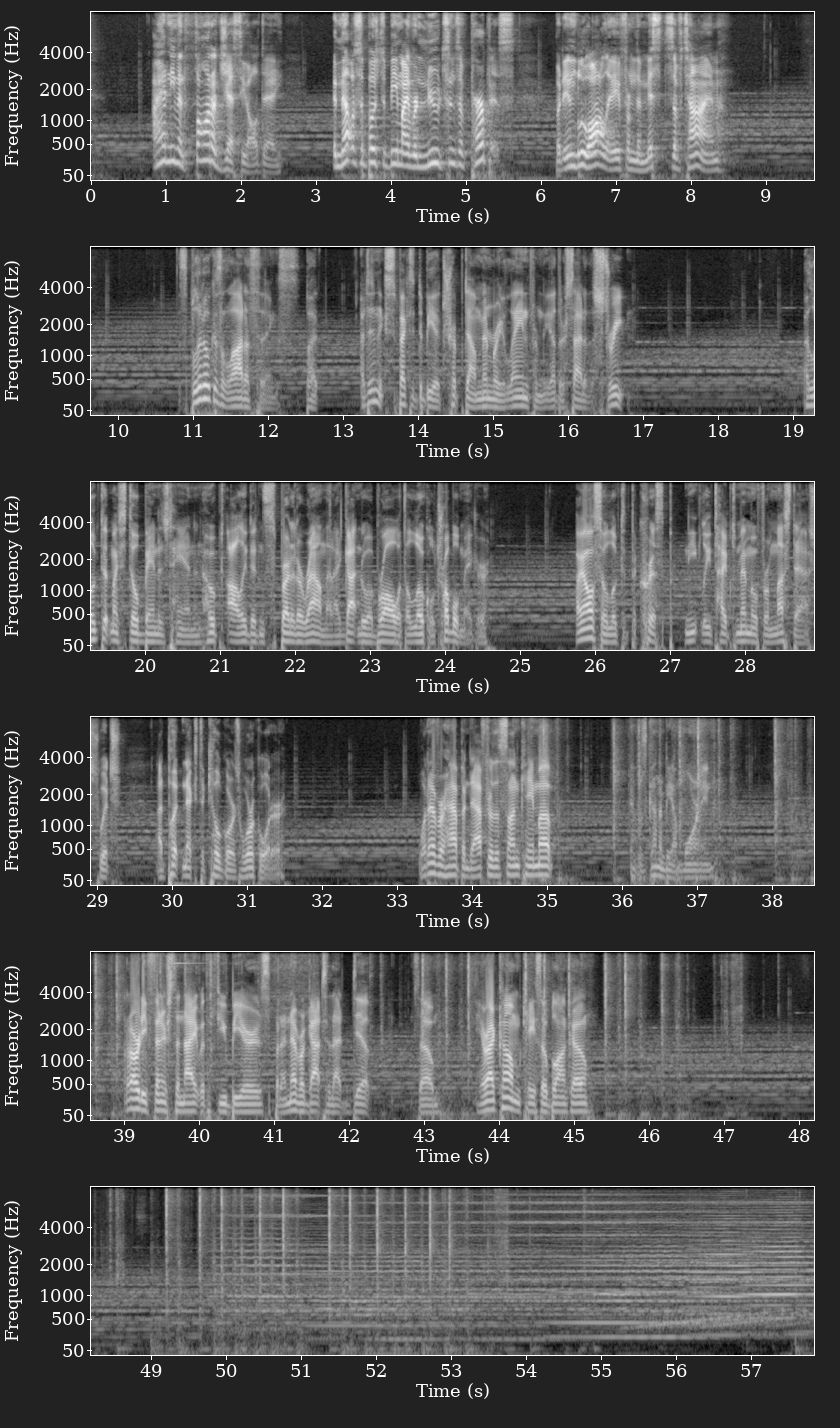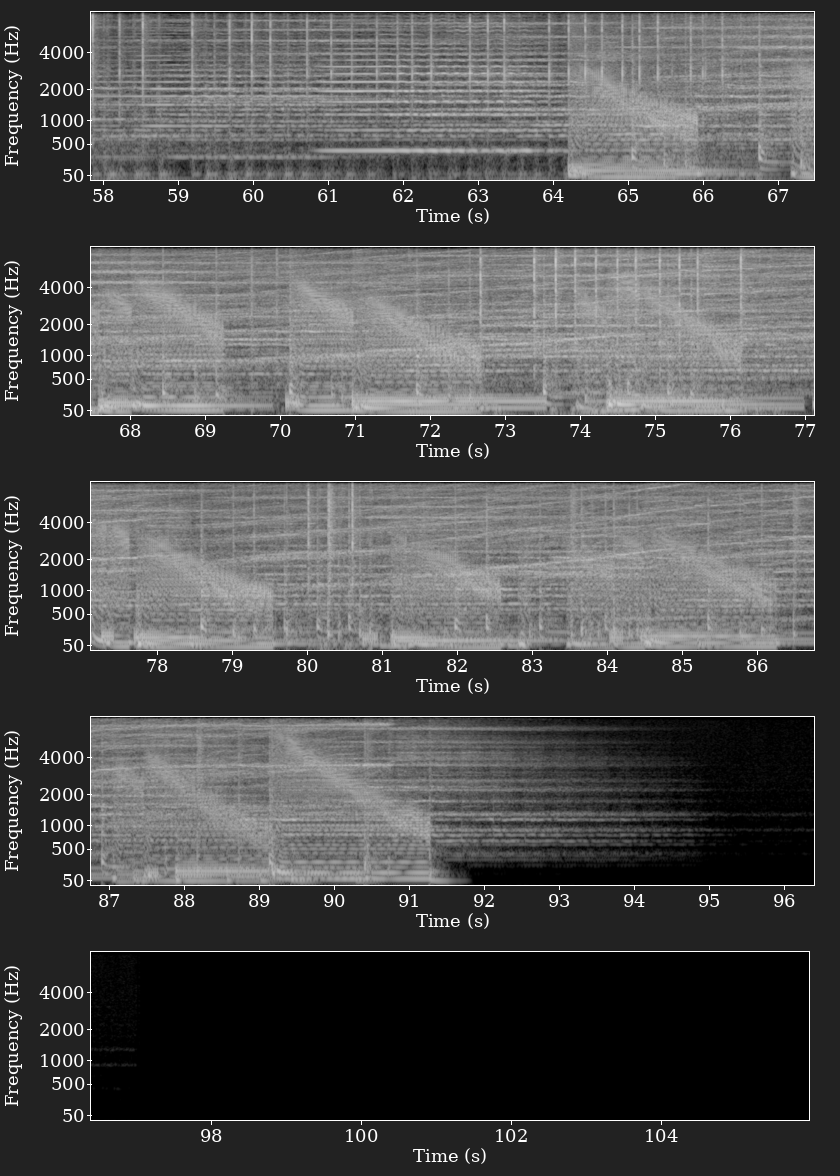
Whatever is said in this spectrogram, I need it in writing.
I hadn't even thought of Jesse all day. And that was supposed to be my renewed sense of purpose. But in blew Ollie from the mists of time. Split Oak is a lot of things, but I didn't expect it to be a trip down memory lane from the other side of the street. I looked at my still bandaged hand and hoped Ollie didn't spread it around that I got into a brawl with a local troublemaker. I also looked at the crisp, neatly typed memo from Mustache, which I'd put next to Kilgore's work order. Whatever happened after the sun came up, it was gonna be a morning. I'd already finished the night with a few beers, but I never got to that dip. So, here I come, Queso Blanco.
